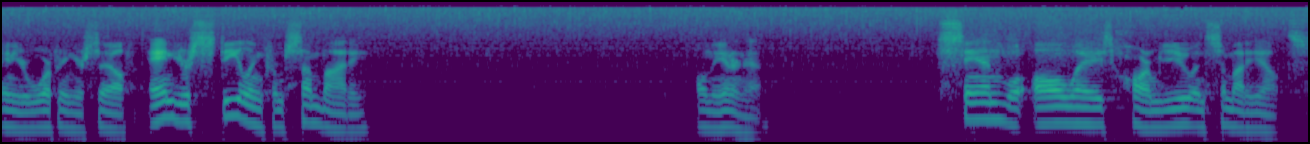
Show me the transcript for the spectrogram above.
and you're warping yourself, and you're stealing from somebody on the internet. Sin will always harm you and somebody else.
